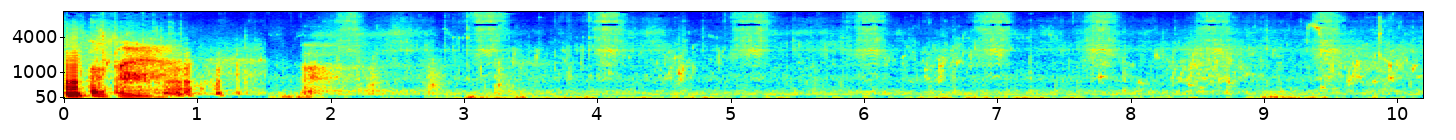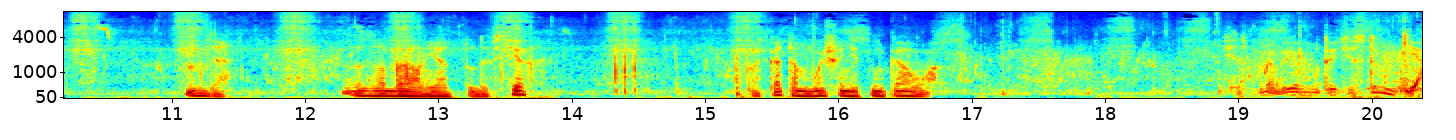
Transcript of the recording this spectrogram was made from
Опа. Да. Оттуда всех. Пока там больше нет никого. Сейчас пробьем вот эти струйки.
